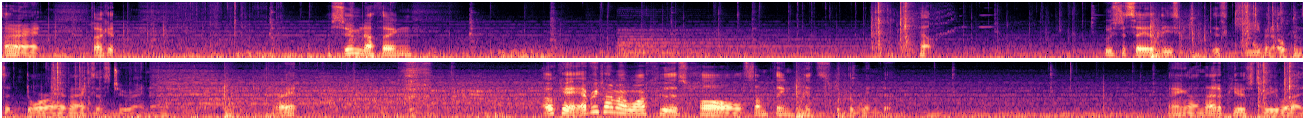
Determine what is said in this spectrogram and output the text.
Alright. Fuck it. Assume nothing. Hell. Who's to say that these this key even opens a door I have access to right now? Right? Okay, every time I walk through this hall, something hits with the window. Hang on, that appears to be what I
